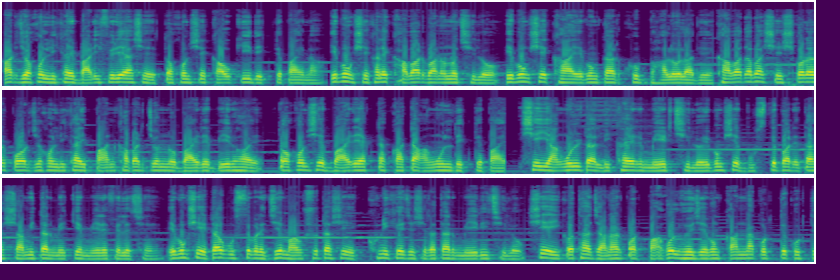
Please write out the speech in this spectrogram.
আর যখন লিখায় বাড়ি ফিরে আসে, তখন সে কাউকেই দেখতে পায় না। এবং সেখানে খাবার বানানো ছিল। এবং সে খায় এবং তার খুব ভালো লাগে। খাওয়া দাওয়া শেষ করার পর যখন লিখাই পান খাবার জন্য বাইরে বের হয়, তখন সে বাইরে একটা কাটা আঙুল দেখতে পায়। সেই আঙুলটা লিখাইয়ের মেয়ের ছিল এবং সে বুঝতে পারে তার স্বামী তার মেয়েকে মেরে ফেলেছে। এবং সে এটাও বুঝতে পারে যে মাংসটা সে এক্ষুনি খেয়েছে, সেটা তার মেয়েরই ছিল। সে এই কথা জানার পর পাগল হয়ে যায় এবং কান্না করতে করতে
